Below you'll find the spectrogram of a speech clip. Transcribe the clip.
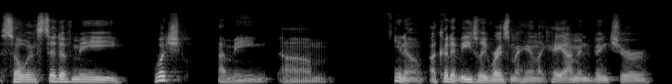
so instead of me which I mean, um, you know, I could have easily raised my hand like, "Hey, I'm in venture.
